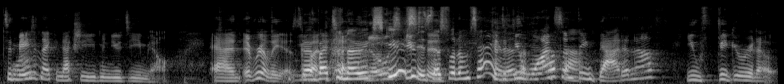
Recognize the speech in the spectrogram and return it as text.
It's amazing I can actually even use email, and it really is. Going back to no excuses, that's what I'm saying. Because if you want that. something bad enough, you figure it out.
